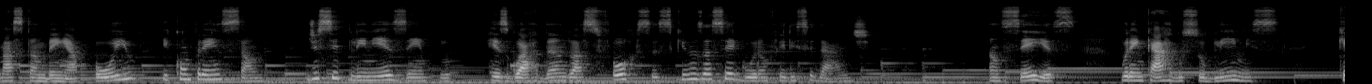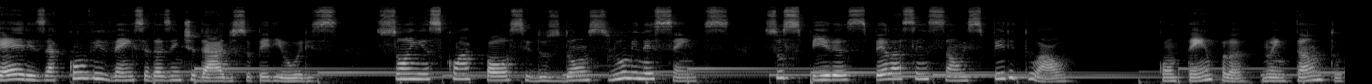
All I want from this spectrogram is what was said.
mas também apoio e compreensão disciplina e exemplo, resguardando as forças que nos asseguram felicidade. Anseias por encargos sublimes, queres a convivência das entidades superiores, sonhas com a posse dos dons luminescentes, suspiras pela ascensão espiritual. Contempla, no entanto,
